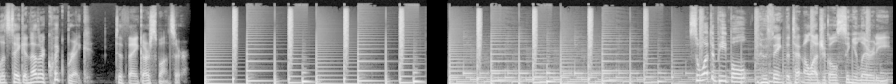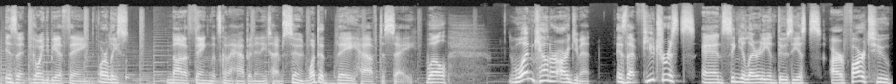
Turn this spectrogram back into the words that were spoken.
let's take another quick break to thank our sponsor. So, what do people who think the technological singularity isn't going to be a thing, or at least not a thing that's going to happen anytime soon, what do they have to say? Well, one counter argument is that futurists and singularity enthusiasts are far too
